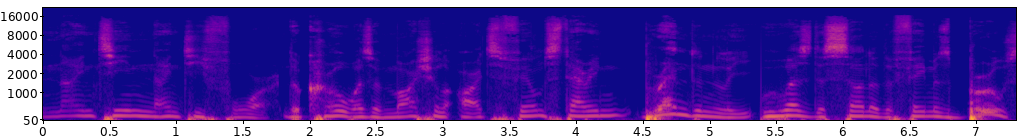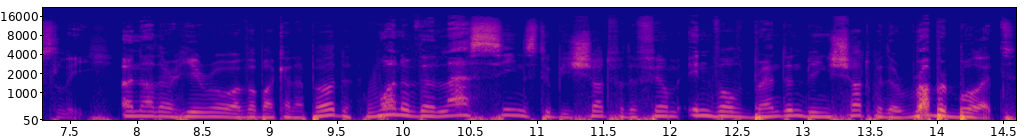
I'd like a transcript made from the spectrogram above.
1994. The Crow was a martial arts film starring Brandon Lee, who was the son of the famous Bruce Lee, another hero of Abracadapod. One of the last scenes to be shot for the film involved Brandon being shot with a rubber bullet.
